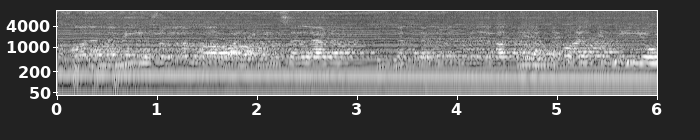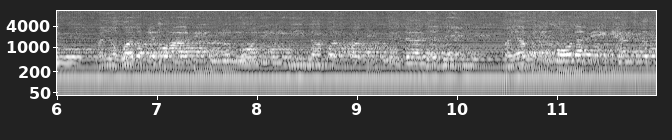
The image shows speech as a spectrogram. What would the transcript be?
فقال النبي صلى الله عليه وسلم إن الكلمة من الحق يحكمها المني فيقرقرها في اذن وليه كقرقه الدجاجه فيخلطون فيه أكثر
